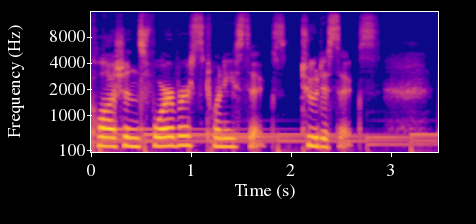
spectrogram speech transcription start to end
Colossians 4, verse 26, 2 to 6.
